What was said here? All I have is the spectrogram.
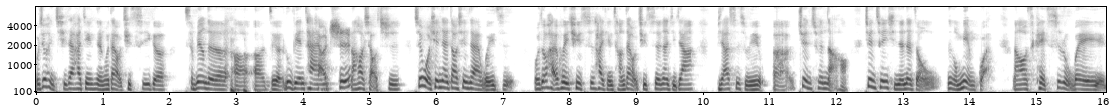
我就很期待他今天能够带我去吃一个什么样的呃呃这个路边摊小吃，然后小吃。所以我现在到现在为止，我都还会去吃他以前常带我去吃的那几家比较是属于呃眷村的哈眷村型的那种那种面馆，然后可以吃卤味，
